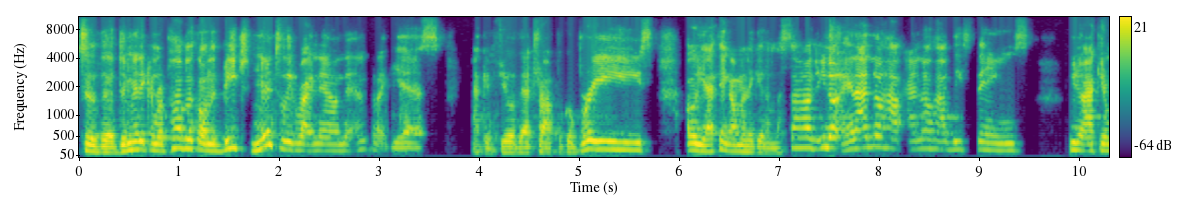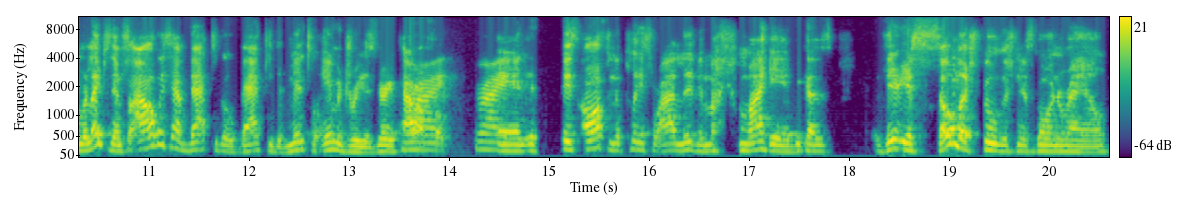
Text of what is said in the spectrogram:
to the Dominican Republic on the beach mentally right now, and then be like, yes, I can feel that tropical breeze. Oh yeah, I think I'm gonna get a massage. You know, and I know how I know how these things, you know, I can relate to them. So I always have that to go back to. The mental imagery is very powerful, right? Right. And it, it's often the place where I live in my, my head because there is so much foolishness going around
